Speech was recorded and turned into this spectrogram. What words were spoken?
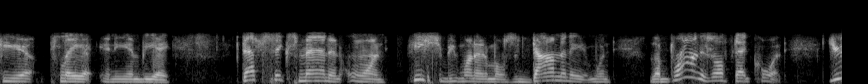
tier player in the NBA. That six man and on, he should be one of the most dominating. When LeBron is off that court, you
